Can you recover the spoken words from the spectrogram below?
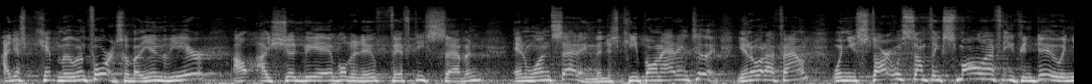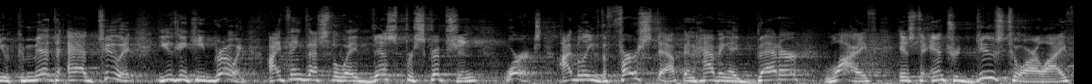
I just kept moving forward. So by the end of the year, I'll, i should be able to do 57 in one setting. Then just keep on adding to it. You know what I found? When you start with something small enough that you can do and you commit to add to it, you can keep growing. I think that's the way this prescription works. I believe the first step in having a better life is to introduce to our life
